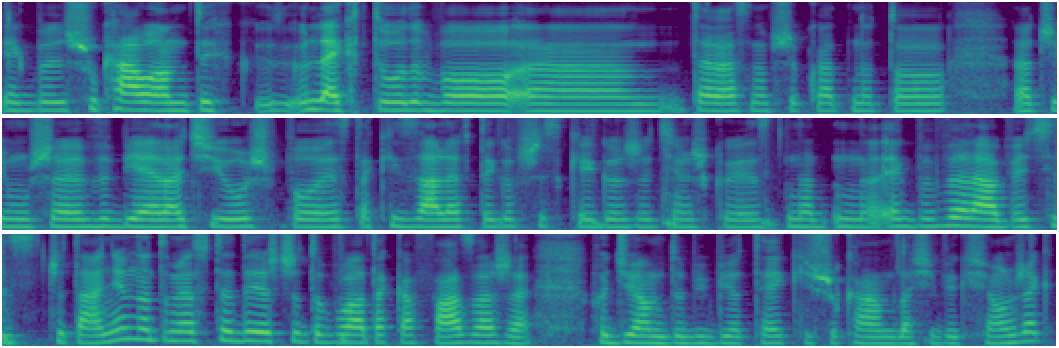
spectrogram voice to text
jakby szukałam tych lektur, bo e, teraz na przykład no to raczej muszę wybierać już, bo jest taki zalew tego wszystkiego, że ciężko jest na, jakby wyrabiać się z czytaniem. Natomiast wtedy jeszcze to była taka faza, że chodziłam do biblioteki, szukałam dla siebie książek,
